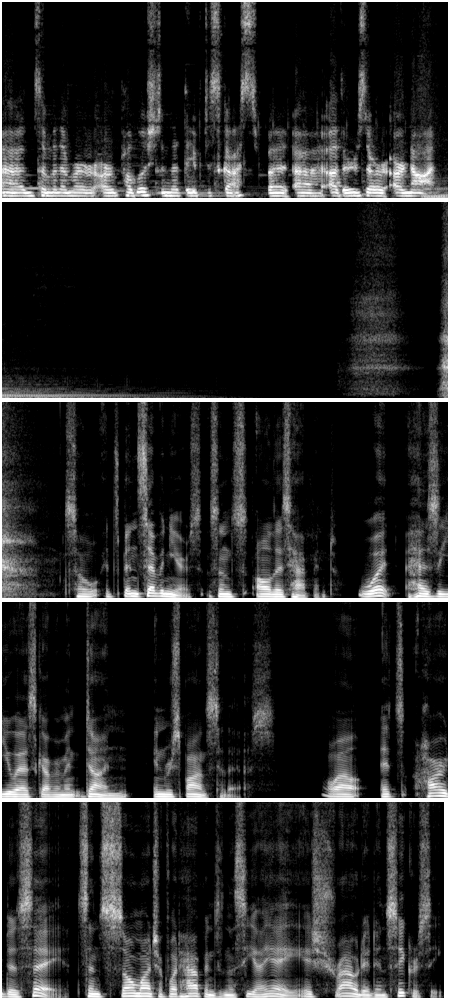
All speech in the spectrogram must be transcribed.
uh, some of them are, are published and that they've discussed, but uh, others are, are not. So it's been seven years since all this happened. What has the US government done in response to this? Well, it's hard to say, since so much of what happens in the CIA is shrouded in secrecy.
